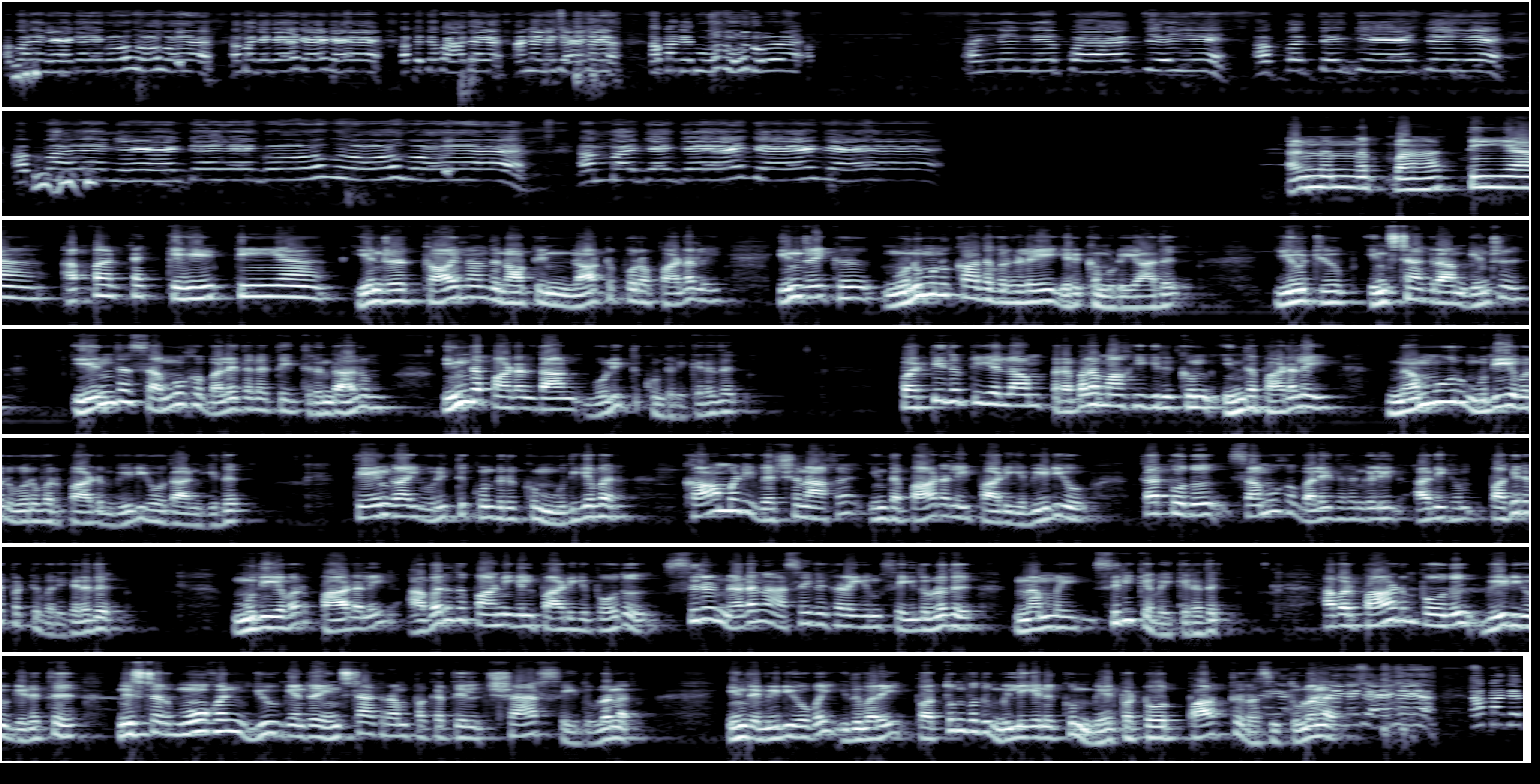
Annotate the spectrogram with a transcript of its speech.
அண்ணனை கோ கோ கோ அண்ணனை தூ தூ தூ அண்ணனை கோ கோ கோ பாத்தியா அப்பாட்ட கேட்டியா என்ற தாய்லாந்து நாட்டின் நாட்டுப்புற பாடலை இன்றைக்கு முணுமுணுக்காதவர்களே இருக்க முடியாது யூடியூப் இன்ஸ்டாகிராம் என்று எந்த சமூக வலைதளத்தை திறந்தாலும் இந்த பாடல்தான் ஒலித்துக் கொண்டிருக்கிறது. பட்டி தொட்டியெல்லாம் பிரபலமாக இருக்கும் இந்த பாடலை நம்மூர் முதியவர் ஒருவர் பாடும் வீடியோதான் இது. தேங்காய் உரித்து கொண்டிருக்கும் முதியவர் காமெடி வெர்ஷனாக இந்த பாடலை பாடிய வீடியோ தற்போது சமூக வலைதளங்களில் அதிகம் பகிரப்பட்டு வருகிறது. முதியவர் பாடலை அவரது பாணியில் பாடிய போது சிறு நடன அசைவுகளையும் செய்துள்ளது நம்மை சிரிக்க வைக்கிறது. அவர் பாடும்போது வீடியோ எடுத்து மிஸ்டர் மோகன் யூ என்ற இன்ஸ்டாகிராம் பக்கத்தில் ஷேர் செய்துள்ளனர். இந்த வீடியோவை இதுவரை பத்தொன்பது மில்லியனுக்கும் மேற்பட்டோர் பார்த்து ரசித்துள்ளனர். அப்பத்தை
